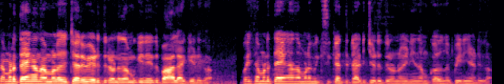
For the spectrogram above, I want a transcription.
നമ്മുടെ തേങ്ങ നമ്മൾ ചിരവി എടുത്തിട്ടുണ്ട്. നമുക്ക് ഇനി ഇത് പാലാക്കി എടുക്കാം. അപ്പോൾ നമ്മുടെ തേങ്ങ നമ്മൾ മിക്സിക്കകത്തിട്ട് അടിച്ചെടുത്തിട്ടുണ്ടോ. ഇനി നമുക്കതൊന്ന് പിഴിഞ്ഞെടുക്കാം.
